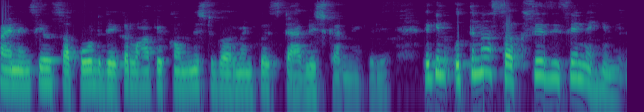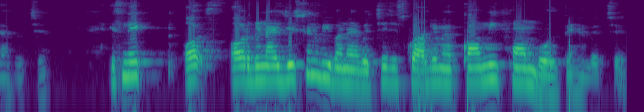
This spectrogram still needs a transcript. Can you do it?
फाइनेंशियल सपोर्ट देकर वहाँ पे कम्युनिस्ट गवर्नमेंट को स्टैब्लिश करने के लिए। लेकिन उतना सक्सेस इसे नहीं मिला बच्चे। इसने एक ऑर्गेनाइजेशन भी बनाया बच्चे, जिसको आगे में कॉमी फॉर्म बोलते हैं बच्चे।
